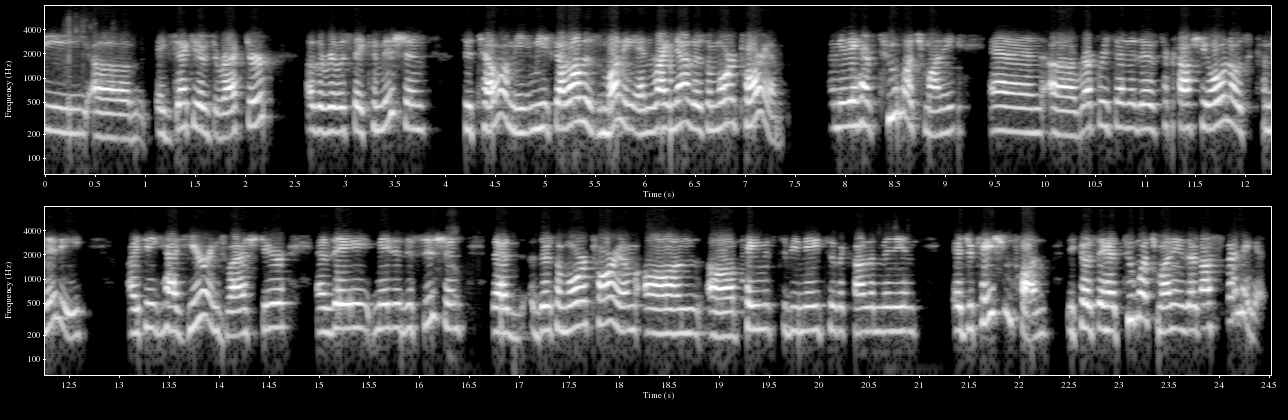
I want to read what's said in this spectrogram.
the, um, executive director of the real estate commission to tell him, he, I mean, he's got all this money, and right now there's a moratorium. I mean, they have too much money, and, uh, Representative Takashi Ohno's committee, I think, had hearings last year, and they made a decision that there's a moratorium on, uh, payments to be made to the condominium education fund, because they had too much money and they're not spending it.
